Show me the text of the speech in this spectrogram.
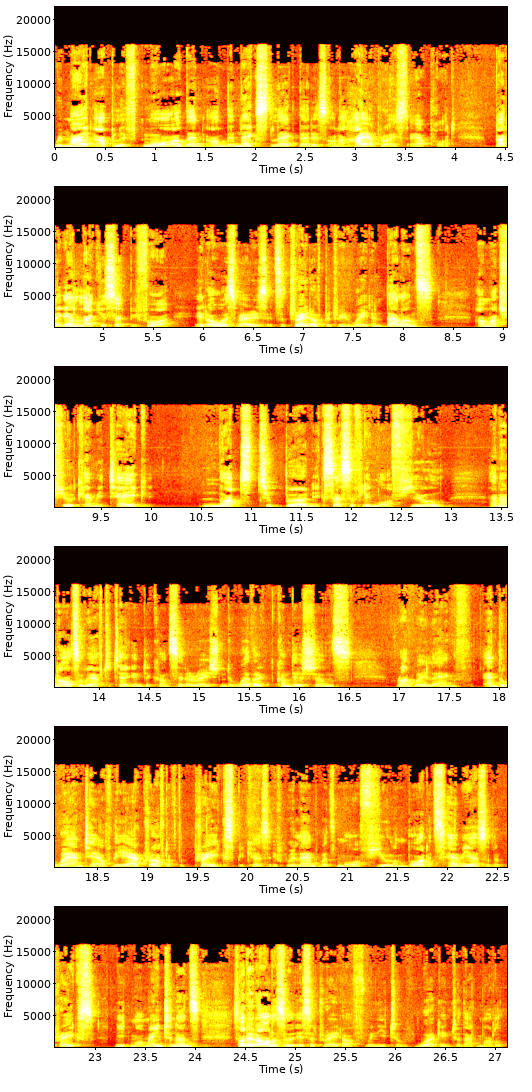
we might uplift more than on the next leg that is on a higher priced airport. But again, like you said before, it always varies. It's a trade off between weight and balance. How much fuel can we take? Not to burn excessively more fuel. And then also, we have to take into consideration the weather conditions, runway length, and the wear and tear of the aircraft, of the brakes, because if we land with more fuel on board, it's heavier, so the brakes need more maintenance. So that all is a, is a trade off. We need to work into that model.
